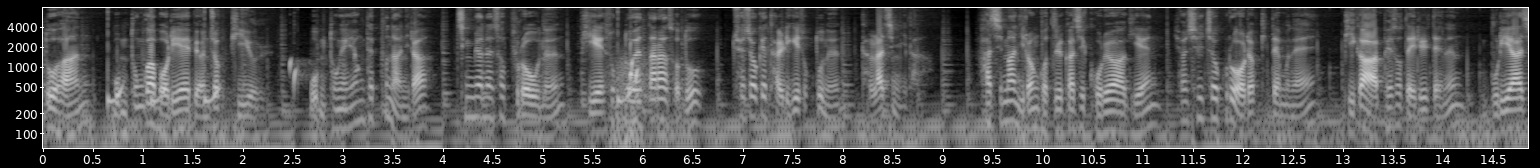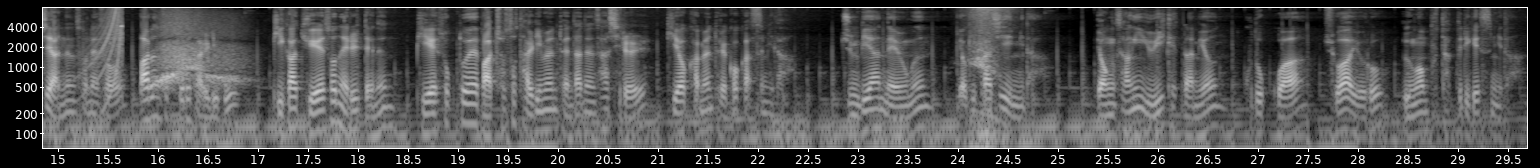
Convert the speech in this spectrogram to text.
또한 몸통과 머리의 면적 비율, 몸통의 형태뿐 아니라 측면에서 불어오는 비의 속도에 따라서도 최적의 달리기 속도는 달라집니다. 하지만 이런 것들까지 고려하기엔 현실적으로 어렵기 때문에 비가 앞에서 내릴 때는 무리하지 않는 선에서 빠른 속도로 달리고 비가 뒤에서 내릴 때는 비의 속도에 맞춰서 달리면 된다는 사실을 기억하면 될 것 같습니다. 준비한 내용은 여기까지입니다. 영상이 유익했다면 구독과 좋아요로 응원 부탁드리겠습니다.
